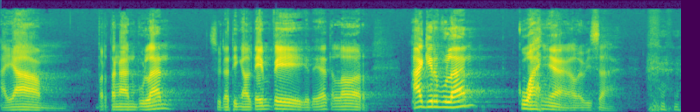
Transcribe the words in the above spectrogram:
ayam, pertengahan bulan sudah tinggal tempe gitu ya, telur. Akhir bulan kuahnya kalau bisa.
